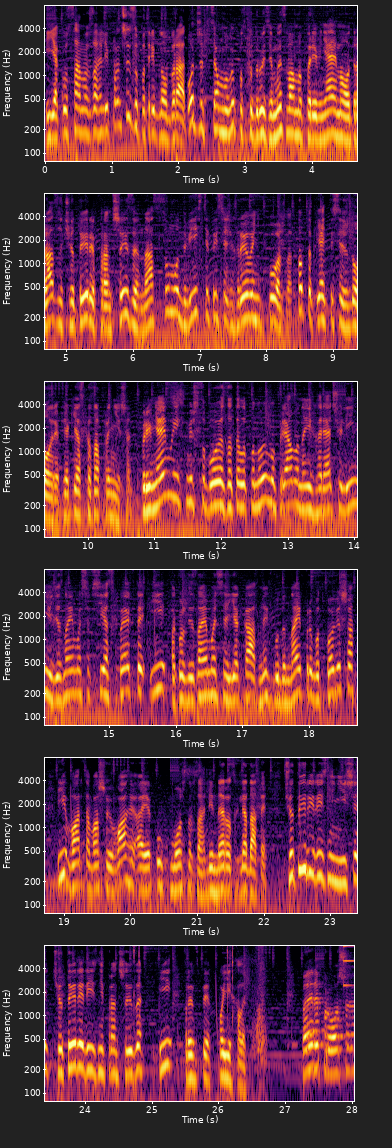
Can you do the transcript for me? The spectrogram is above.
І яку саме взагалі франшизу потрібно обирати? Отже, в цьому випуску, друзі, ми з вами порівняємо одразу 4 франшизи на суму 200 тисяч гривень кожна, тобто 5 тисяч доларів, як я сказав раніше. Порівняємо їх між собою, зателефонуємо прямо на їх гарячу лінію, дізнаємося всі аспекти і також дізнаємося, яка з них буде найприбутковіша і варта вашої уваги, а яку можна взагалі не розглядати. Чотири різні ніші, чотири різні франшизи, і в принципі поїхали. Перепрошую,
